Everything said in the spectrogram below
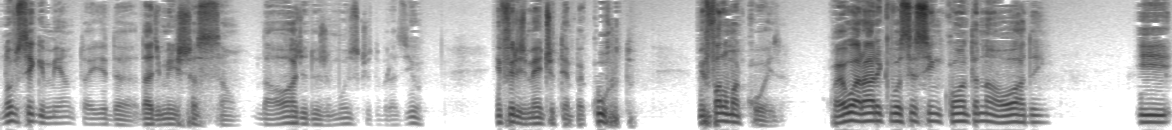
novo segmento aí da, da administração da Ordem dos Músicos do Brasil, infelizmente o tempo é curto, me fala uma coisa. Qual é o horário que você se encontra na ordem e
